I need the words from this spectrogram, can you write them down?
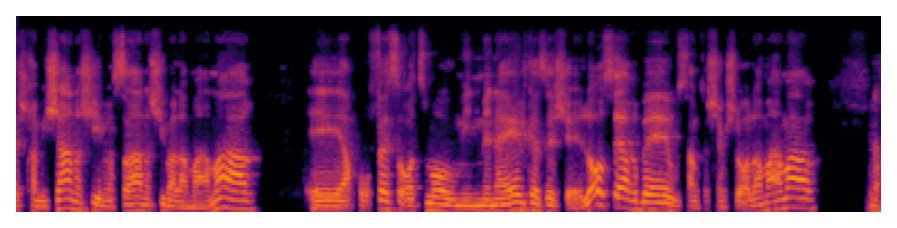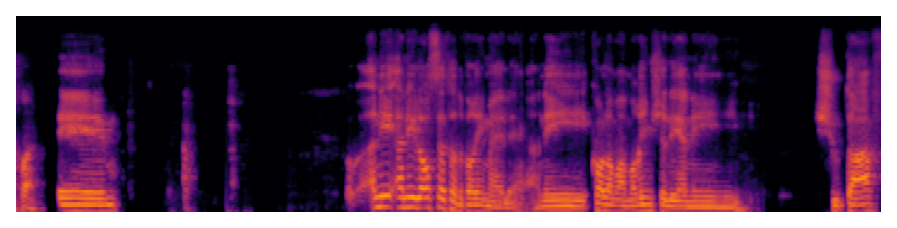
יש חמישה אנשים, עשרה אנשים על המאמר, אה, הפרופסור עצמו הוא מין מנהל כזה שלא עושה הרבה, הוא שם את השם שלו על המאמר. נכון. אה, אני, אני לא עושה את הדברים האלה. אני, כל המאמרים שלי, אני שותף,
